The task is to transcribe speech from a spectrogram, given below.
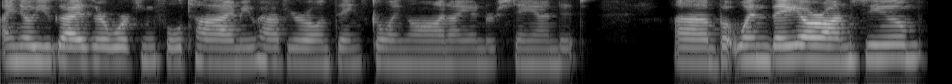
I know you guys are working full time, you have your own things going on, I understand it. Um, but when they are on Zoom,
